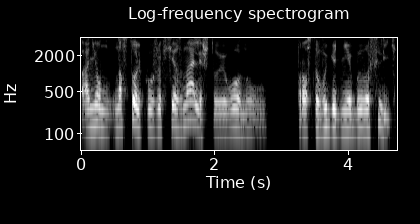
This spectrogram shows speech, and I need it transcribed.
о нем настолько уже все знали, что его ну, просто выгоднее было слить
